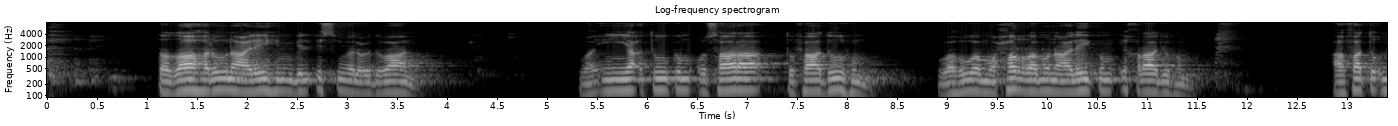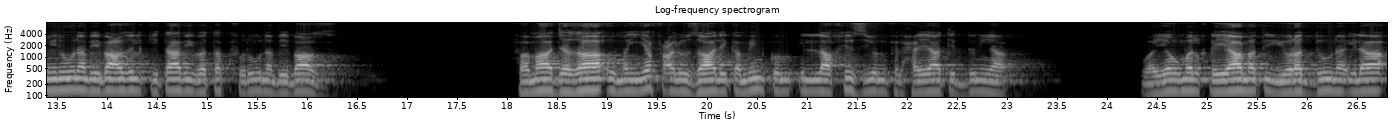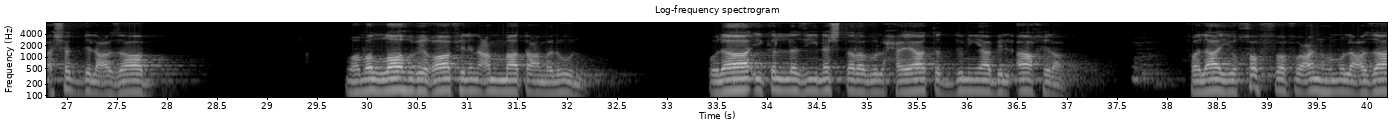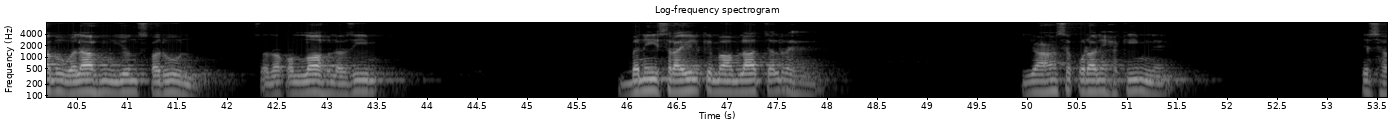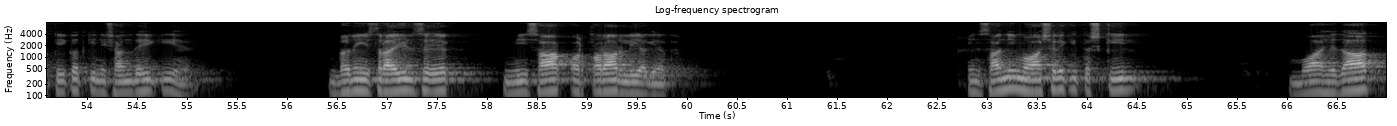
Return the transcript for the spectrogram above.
تظاهرون عليهم بالاسم والعدوان وإن يأتوكم أسارى تفادوهم وهو محرم عليكم إخراجهم آفت امنون بباز الکتابی و تکفرون بباز فما جزا امیف الظالق من کم اللہ خزی فی الحیات دنیا و یوم القیامت یردون الا اشد العذاب. وم اللہ بغافل عما تعملون. الاء الذی نشترب الحیات دنیا بالآخرہ فلاح یخف عنہم العذاب ولاحم یونسرون صدق اللہ العظیم. بنی اسرائیل کے معاملات چل رہے ہیں. یہاں سے قرآن حکیم نے اس حقیقت کی نشاندہی کی ہے. بنی اسرائیل سے ایک میساک اور قرار لیا گیا تھا. انسانی معاشرے کی تشکیل، معاہدات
